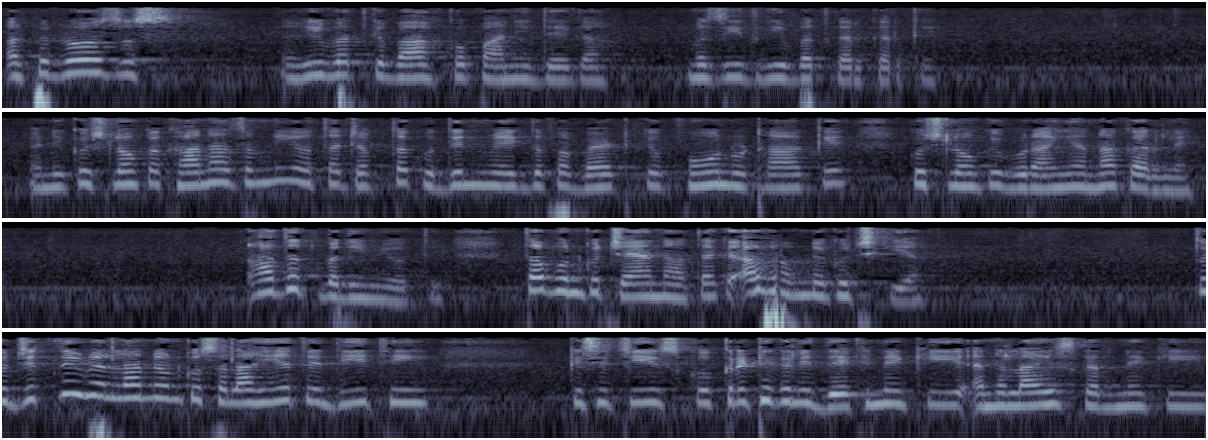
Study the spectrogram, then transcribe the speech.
اور پھر روز اس غیبت کے باغ کو پانی دے گا، مزید غیبت کر کر کے۔ یعنی کچھ لوگوں کا کھانا ہزم نہیں ہوتا جب تک وہ دن میں ایک دفعہ بیٹھ کے فون اٹھا کے کچھ لوگوں کی برائیاں نہ کر لیں۔ عادت بنی ہوئی ہوتی۔ تب ان کو چین آتا ہے کہ اب ہم نے کچھ کیا۔ تو جتنی بھی اللہ نے ان کو صلاحیتیں دی تھی کسی چیز کو کریٹیکلی دیکھنے کی اینالائز کرنے کی،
